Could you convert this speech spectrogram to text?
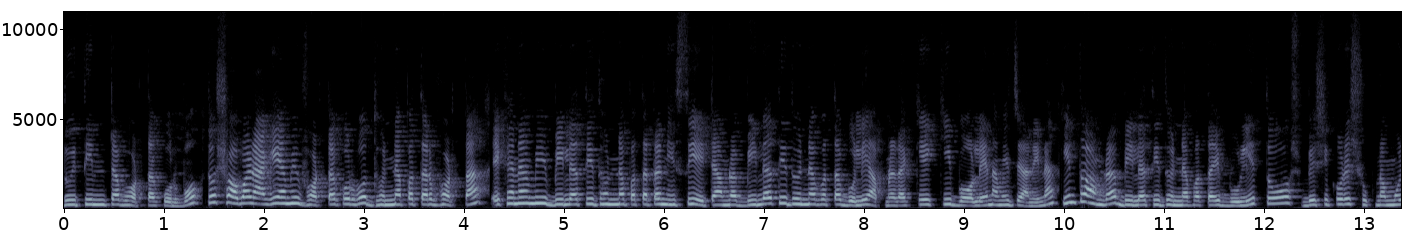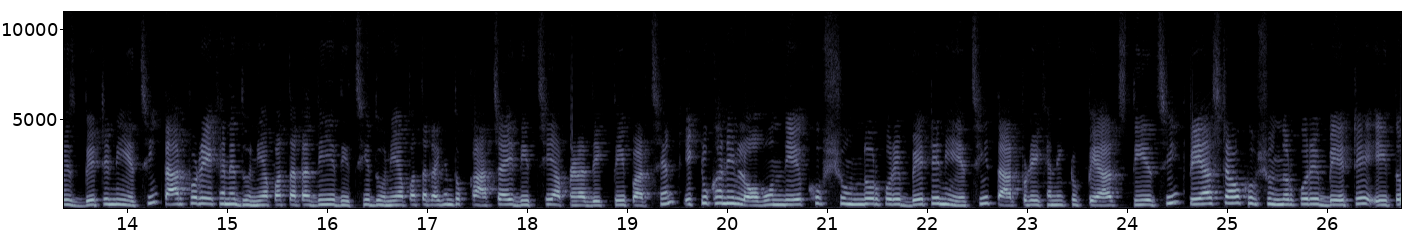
দুই তিনটা ভর্তা করব। তো সবার আগে আমি ভর্তা করব ধনিয়া পাতার ভর্তা। এখানে আমি বিলাতি ধনিয়া পাতাটা নিছি। এটা আমরা বিলাতি ধনিয়া পাতা বলি। আপনারা কে কি বলেন আমি জানি না। কিন্তু আমরা বিলাতি ধনিয়া পাতাই বলি। তো বেশি করে শুকনো মরিচ বেটে নিয়েছি। তারপরে এখানে ধনিয়া পাতাটা দিয়ে দিচ্ছি। ধনিয়া পাতাটা কিন্তু কাঁচাই দিচ্ছি, আপনারা দেখতেই পাচ্ছেন একটুখানি লবণ দিয়ে খুব সুন্দর করে বেটে নিয়েছি। তারপরে এখানে একটু পেঁয়াজ দিয়েছি। পেঁয়াজটাও খুব সুন্দর করে বেটে এই তো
